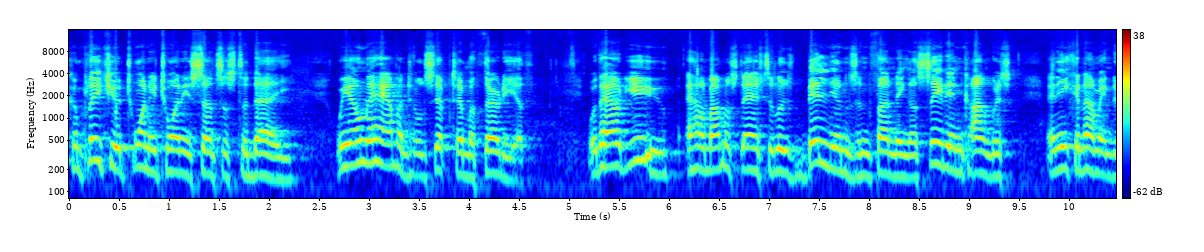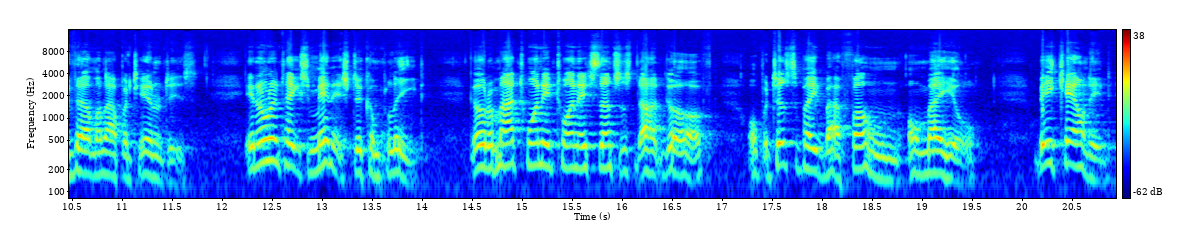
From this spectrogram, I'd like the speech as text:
Complete your 2020 census today. We only have until September 30th. Without you, Alabama stands to lose billions in funding, a seat in Congress, and economic development opportunities. It only takes minutes to complete. Go to my2020census.gov or participate by phone or mail. Be counted,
